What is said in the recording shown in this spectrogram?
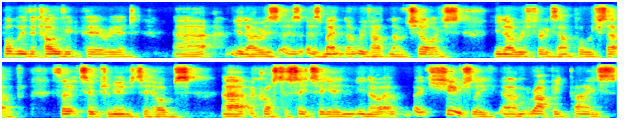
probably the COVID period, uh, you know, has, has, has meant that we've had no choice. You know, we for example we've set up 32 community hubs uh, across the city in you know a, a hugely um, rapid pace.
